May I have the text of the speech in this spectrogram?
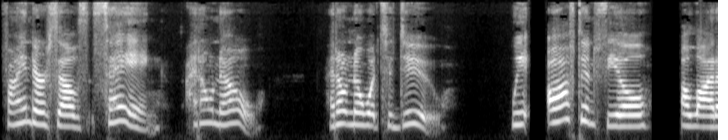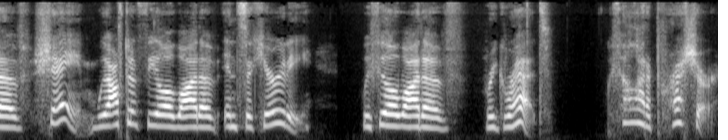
find ourselves saying, I don't know, I don't know what to do, we often feel a lot of shame. We often feel a lot of insecurity. We feel a lot of regret. We feel a lot of pressure.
